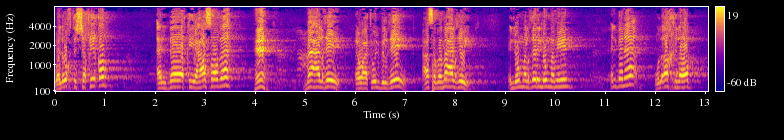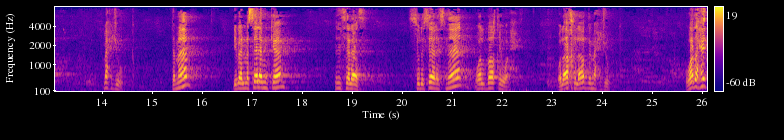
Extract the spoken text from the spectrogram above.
والأخت الشقيقة الباقي عصبة ها؟ مع الغير أوعى تقول بالغير عصبة مع الغير اللي هم الغير اللي هم مين؟ البناء والأخ الأب محجوب. تمام؟ يبقى المسألة من كام؟ من ثلاثة. الثلثان اثنان والباقي واحد. والأخ الأب محجوب. وضحت؟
